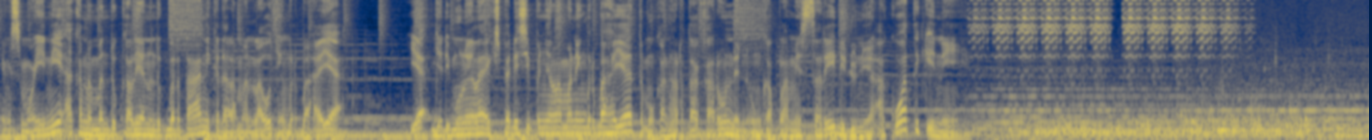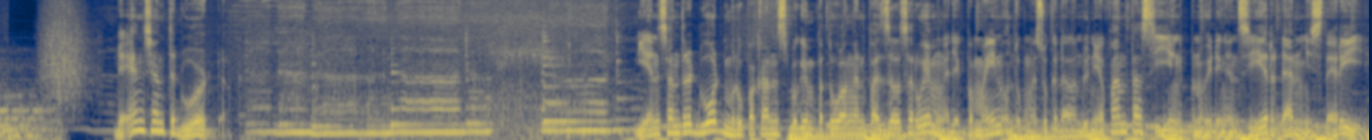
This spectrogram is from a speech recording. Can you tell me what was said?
Yang semua ini akan membantu kalian untuk bertahan di kedalaman laut yang berbahaya. Ya, jadi mulailah ekspedisi penyelaman yang berbahaya, temukan harta karun dan ungkaplah misteri di dunia akuatik ini. The Enchanted World Enchanted World merupakan sebuah game petualangan puzzle seru yang mengajak pemain untuk masuk ke dalam dunia fantasi yang dipenuhi dengan sihir dan misteri.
